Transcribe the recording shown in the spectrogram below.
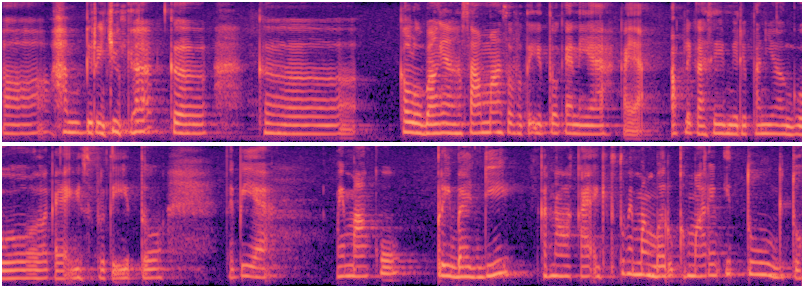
uh, hampir juga ke ke ke lubang yang sama seperti itu kan ya. Kayak aplikasi miripan Yagol kayak gitu seperti itu. Tapi ya memang aku pribadi kenal kayak gitu tuh memang baru kemarin itu gitu.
